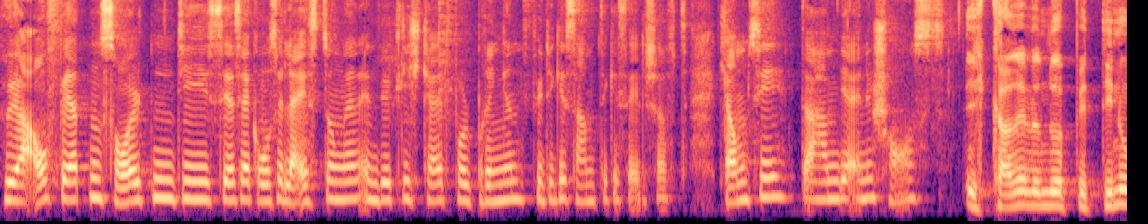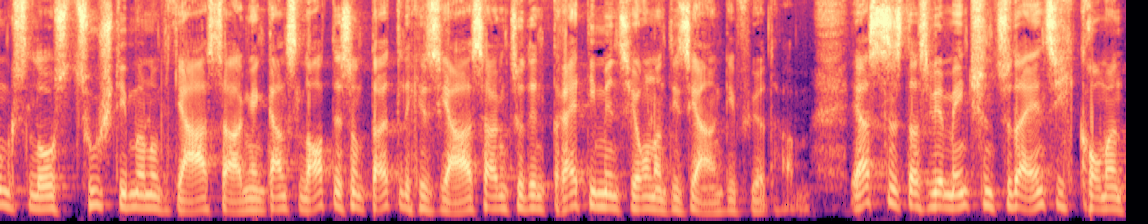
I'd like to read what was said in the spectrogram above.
höher aufwerten sollten, die sehr, sehr große Leistungen in Wirklichkeit vollbringen für die gesamte Gesellschaft. Glauben Sie, da haben wir eine Chance? Ich kann Ihnen nur bedingungslos zustimmen und Ja sagen, ein ganz lautes und deutliches Ja sagen zu den drei Dimensionen, die Sie angeführt haben. Erstens, dass wir Menschen zu der Einsicht kommen,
